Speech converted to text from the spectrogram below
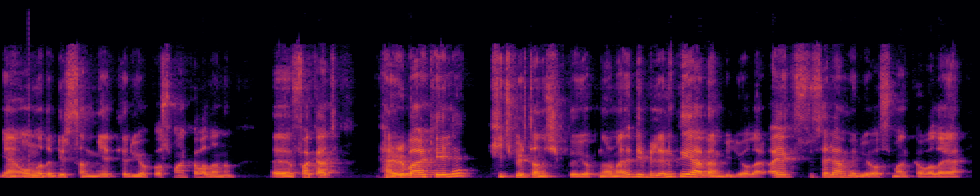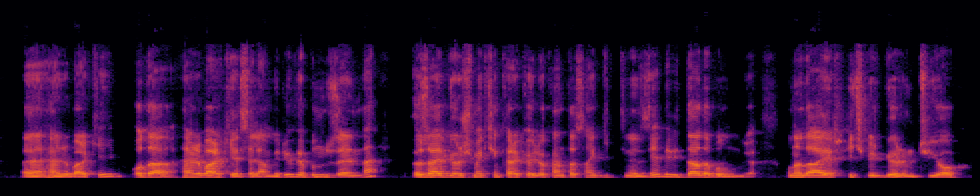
yani onunla da bir samimiyetleri yok Osman Kavala'nın. E, fakat Henry Barkey ile hiçbir tanışıklığı yok normalde. Birbirlerini gıyaben biliyorlar. Ayaküstü selam veriyor Osman Kavala'ya e, Henry Barkey. O da Henry Barkey'e selam veriyor ve bunun üzerinden özel görüşmek için Karaköy lokantasına gittiniz diye bir iddiada bulunuyor. Buna dair hiçbir görüntü yok,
